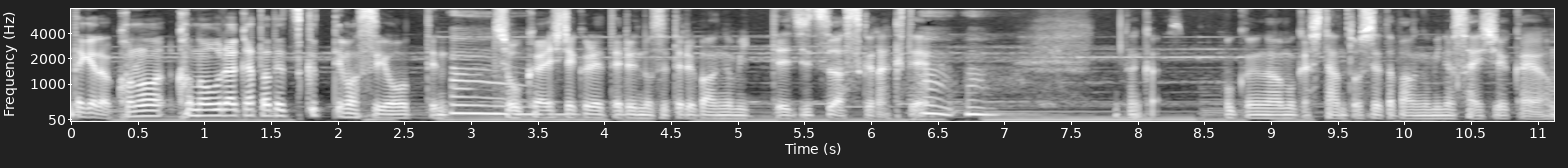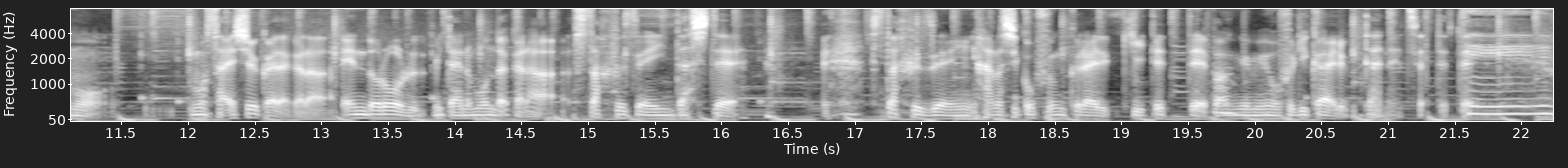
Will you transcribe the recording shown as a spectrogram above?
だけどこのこの裏方で作ってますよってん紹介してくれてる載せてる番組って実は少なくて、うん。うん。なんか僕が昔担当してた番組の最終回はもうもう最終回だからエンドロールみたいなもんだからスタッフ全員出して スタッフ全員話5分くらい聞いてって番組を振り返るみたいなやつやってて、へえ。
